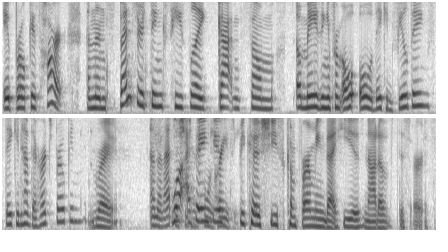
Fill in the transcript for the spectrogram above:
it broke his heart. And then Spencer thinks he's like gotten some amazing from oh oh they can feel things. They can have their hearts broken. right. And then that's well, I think it's crazy. because she's confirming that he is not of this earth.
